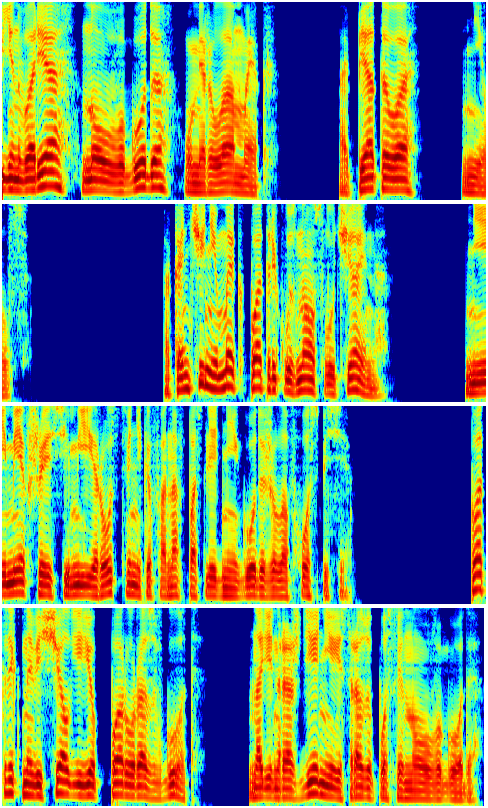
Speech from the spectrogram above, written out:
января нового года умерла Мэг, а 5 — Нилс. О кончине Мэг Патрик узнал случайно. Не имевшая семьи и родственников, она в последние годы жила в хосписе. Патрик навещал ее пару раз в год, на день рождения и сразу после Нового года.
